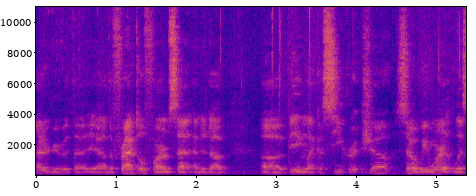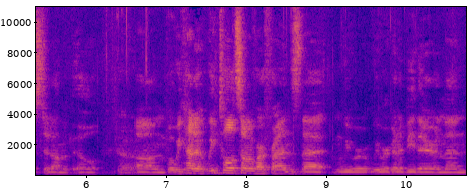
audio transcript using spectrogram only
I'd agree with that. Yeah, the Fractal Farm set ended up uh, being like a secret show, so we weren't listed on the bill. Um, but we kind of we told some of our friends that we were we were gonna be there, and then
